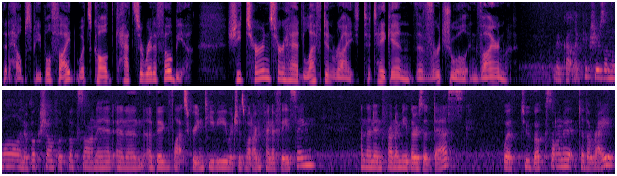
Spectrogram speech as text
that helps people fight what's called katsaritophobia. She turns her head left and right to take in the virtual environment. They've got like pictures on the wall and a bookshelf with books on it, and then a big flat screen TV, which is what I'm kind of facing. And then in front of me, there's a desk with two books on it to the right.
